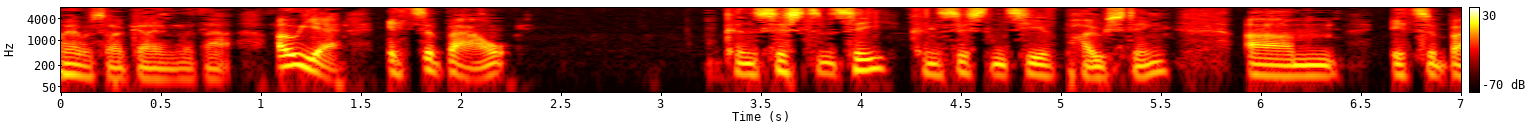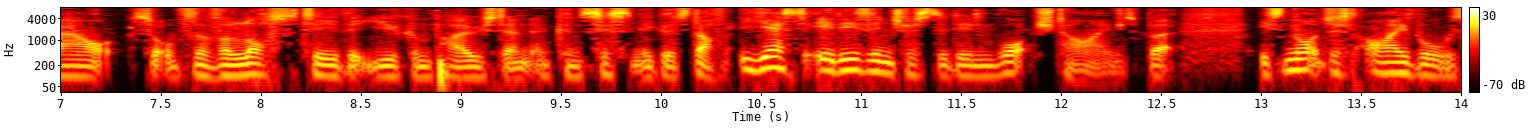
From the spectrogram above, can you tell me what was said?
where was I going with that? Oh yeah, it's about consistency, consistency of posting. Um, it's about sort of the velocity that you can post and, and, consistently good stuff. Yes, it is interested in watch times, but it's not just eyeballs.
